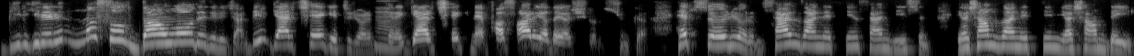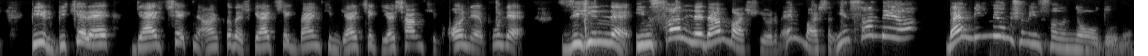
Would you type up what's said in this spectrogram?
bilgilerin nasıl download edileceğini bir gerçeğe getiriyorum bir kere. Gerçek ne? Fasarya'da yaşıyoruz çünkü. Hep söylüyorum sen zannettiğin sen değilsin. Yaşam zannettiğin yaşam değil. Bir, bir kere gerçek ne arkadaş? Gerçek ben kim? Gerçek yaşam kim? O ne? Bu ne? Zihin ne? İnsan neden başlıyorum? En baştan. İnsan ne ya? Ben bilmiyormuşum insanın ne olduğunu.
